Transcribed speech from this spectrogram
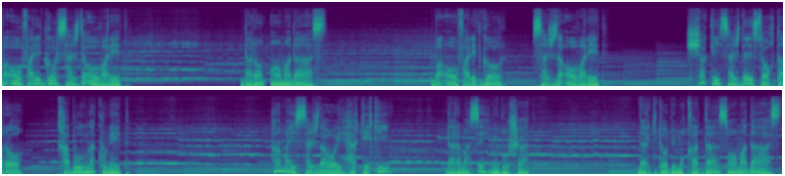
Ба офаридгор саҷда оваред. Дар он омадааст. Ба офаридгор саҷда оваред. Шакли саҷдаи сохтаро қабул накунед ҳамаи саҷдаҳои ҳақиқӣ дар масеҳ мебошад. Дар китоби муқаддас омадааст.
